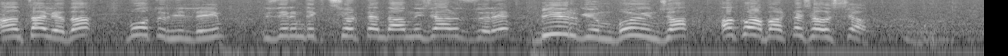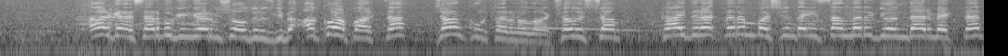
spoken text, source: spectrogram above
Antalya'da Water Hill'deyim. Üzerimdeki tişörtten de anlayacağınız üzere bir gün boyunca Aqua Park'ta çalışacağım. Arkadaşlar bugün görmüş olduğunuz gibi Aqua Park'ta can kurtaran olarak çalışacağım. Kaydırakların başında insanları göndermekten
